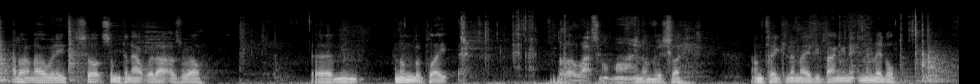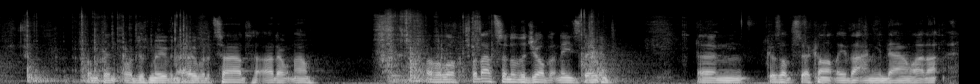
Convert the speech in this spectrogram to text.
I don't know, we need to sort something out with that as well. Um, number plate. Well, that's not mine, obviously. I'm thinking of maybe banging it in the middle. Something, or just moving it over the tad. I don't know. Have a look. But that's another job that needs doing. Because obviously I can't leave that hanging down like that.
